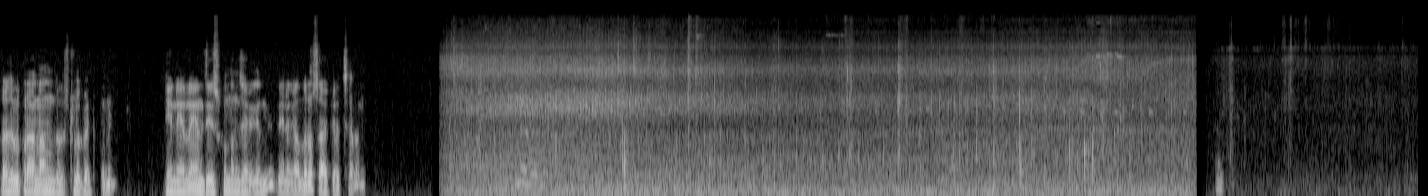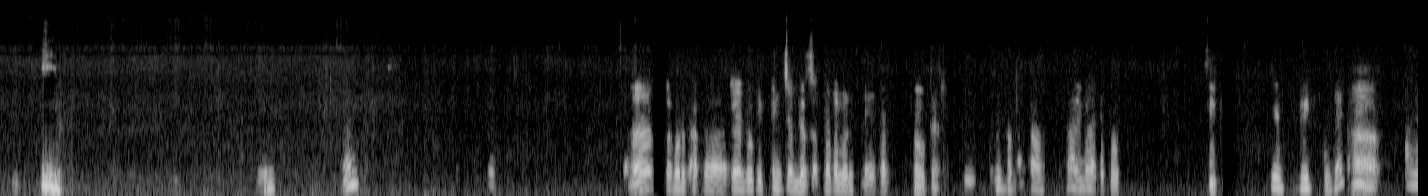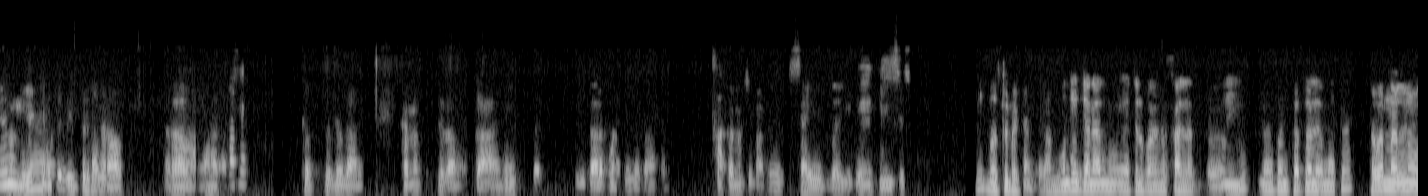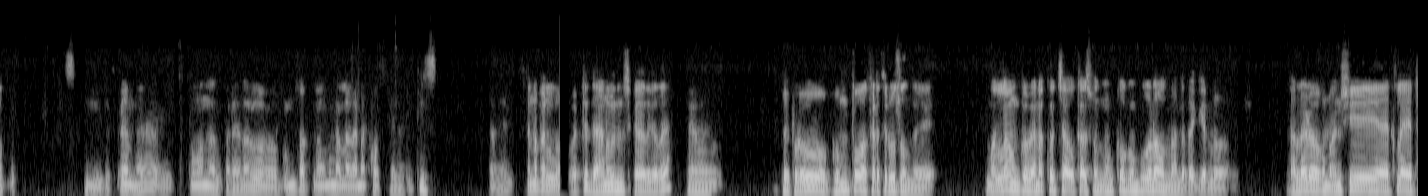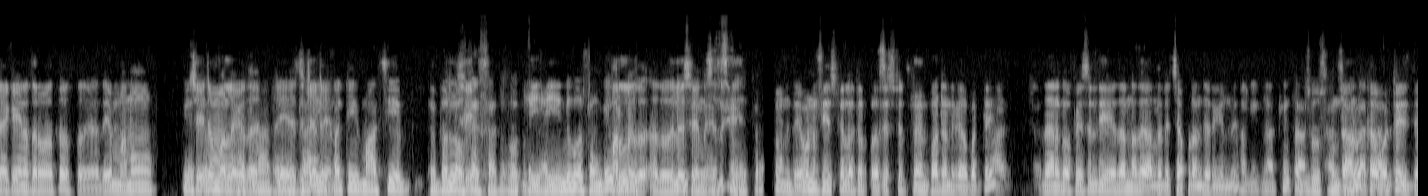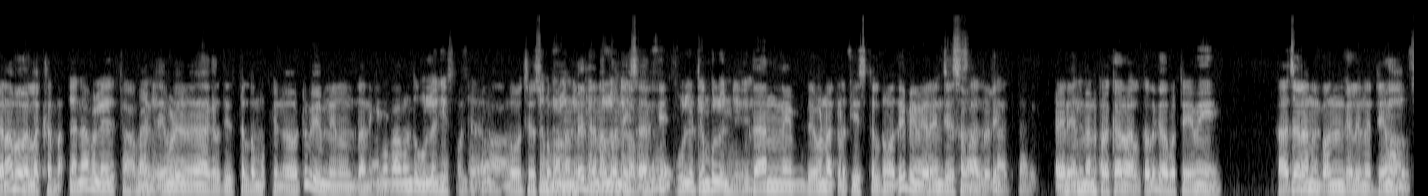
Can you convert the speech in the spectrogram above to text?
ప్రజల ప్రాణాలను దృష్టిలో పెట్టుకుని ఈ నిర్ణయం తీసుకున్నాం జరిగింది దీనికి అందరూ సహకరించాలని ఓకే అక్కడ నుంచి మాకు సైడ్ బై పెట్టాను ముందు జనాలు ఎత్తులు పడిన కాళ్ళు కొంచెం పెద్దవాళ్ళు ఏమవుతారు? ఎవరిని వెళ్ళినా ఓకే చెప్పాను ఎక్కువ మంది వెళ్తారు ఎలాగో గుంపు అట్లా ఉంది మళ్ళీ వెనక్కి వస్తుంది అదే చిన్నపిల్లలు. బట్టి దాని గురించి కాదు కదా. ఇప్పుడు గుంపు అక్కడ తిరుగుతుంది. మళ్ళా ఇంకో వెనక్కి వచ్చే అవకాశం ఉంది. ఇంకో గుంపు కూడా ఉందండి దగ్గరలో. ఆల్రెడీ ఒక మనిషి అట్లా అటాక్ అయిన తర్వాత వస్తుంది. అదేం మనం చేయటం వల్లే కదా. ప్రతి మార్చి ఫిబ్రవరిలో వస్తాయి సార్. ఎందుకు వస్తాయంటే పర్లేదు అది వదిలేసేయండి కానీ దేవుడిని తీసుకెళ్ళక ప్రతిష్ఠించడం ఇంపార్టెంట్ కాబట్టి దానికి ఒక ఫెసిలిటీ ఏదన్నది ఆల్రెడీ చెప్పడం జరిగింది. చూసుకుంటారు. కాబట్టి జనాభా వెళ్ళక్కర్లా. జనాభా లేదు దేవుడు అక్కడ తీసుకెళ్ళడం ముఖ్యం కాబట్టి నేను దానికి ఊళ్ళో చేసుకుంటారు. లో చేసుకోమనండి. జనాభా ఈసారికి. ఊళ్ళో టెంపుల్ ఉంది. దాన్ని దేవుడిని అక్కడ తీసుకెళ్ళడం అది మేము అరేంజ్ చేసాం ఆల్రెడీ అరేంజ్మెంట్ ప్రకారం వెళ్తుంది కాబట్టి ఏమి ఆచారానికి భంగం కలిగినట్టు ఏమి ఉండదు.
